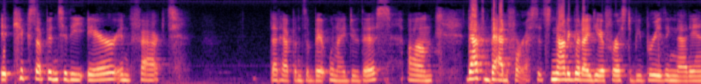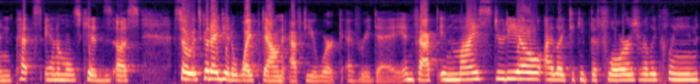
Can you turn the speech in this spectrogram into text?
it kicks up into the air. In fact, that happens a bit when I do this. Um, that's bad for us. It's not a good idea for us to be breathing that in. Pets, animals, kids, us. So it's a good idea to wipe down after you work every day. In fact, in my studio, I like to keep the floors really clean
